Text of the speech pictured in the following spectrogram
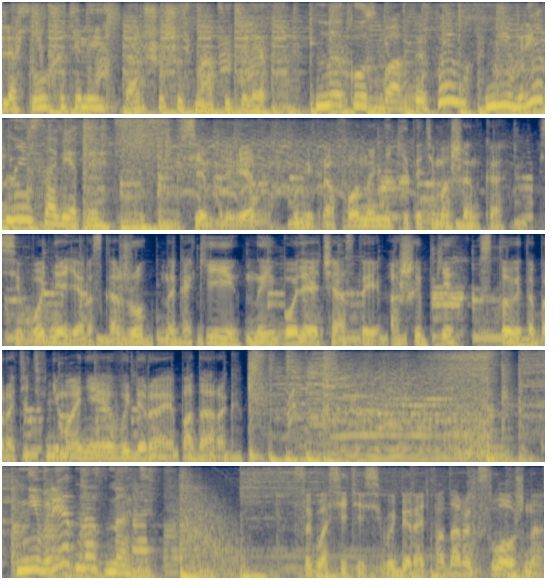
для слушателей старше 16 лет. На Кузбасс-ФМ невредные советы. Всем привет! У микрофона Никита Тимошенко. Сегодня я расскажу, на какие наиболее частые ошибки стоит обратить внимание, выбирая подарок. Не вредно знать. Согласитесь, выбирать подарок сложно.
